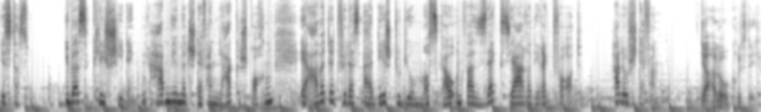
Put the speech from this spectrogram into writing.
Ist das so? Übers Klischeedenken haben wir mit Stefan Lag gesprochen. Er arbeitet für das ARD-Studio Moskau und war sechs Jahre direkt vor Ort. Hallo Stefan. Ja, hallo, grüß dich.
